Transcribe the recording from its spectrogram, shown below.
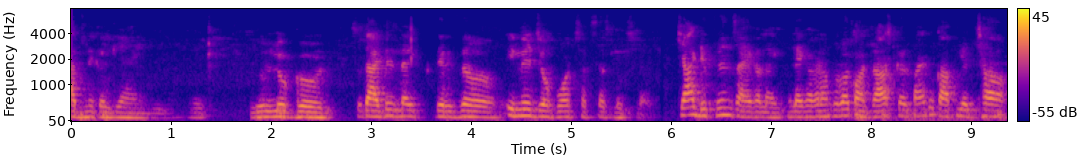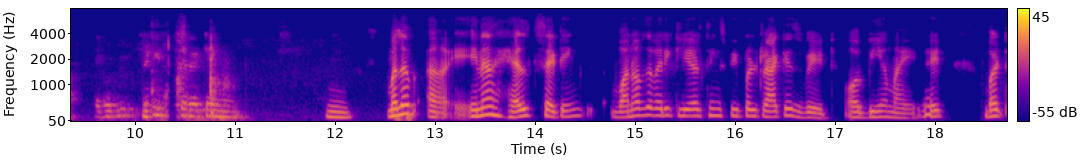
एब्स निकल के आएंगे लाइक यू लुक गुड सो दैट इज लाइक देयर इज द इमेज ऑफ व्हाट सक्सेस लुक्स लाइक क्या डिफरेंस आएगा लाइफ में लाइक अगर हम थोड़ा कॉन्ट्रास्ट कर पाए तो काफी अच्छा मतलब इन अ हेल्थ सेटिंग one of the very clear things people track is weight or BMI, right? But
